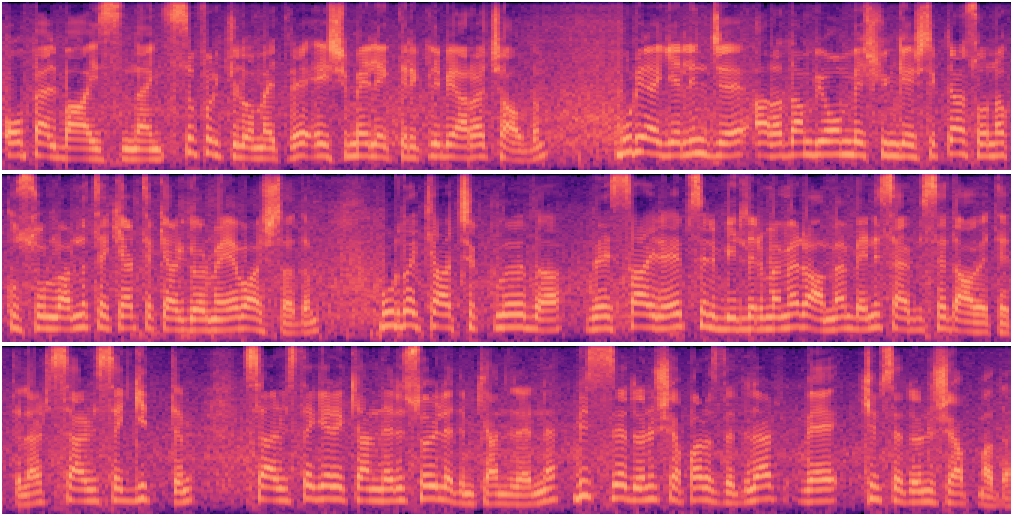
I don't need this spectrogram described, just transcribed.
Opel bayisinden 0 kilometre eşime elektrikli bir araç aldım. Buraya gelince aradan bir 15 gün geçtikten sonra kusurlarını teker teker görmeye başladım. Buradaki açıklığı da vesaire hepsini bildirmeme rağmen beni servise davet ettiler. Servise gittim. Serviste gerekenleri söyledim kendilerine. Biz size dönüş yaparız dediler ve kimse dönüş yapmadı.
